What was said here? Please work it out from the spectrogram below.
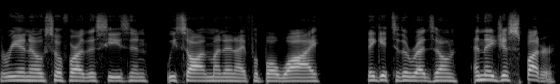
3 0 so far this season. We saw in Monday Night Football why. They get to the red zone and they just sputter.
